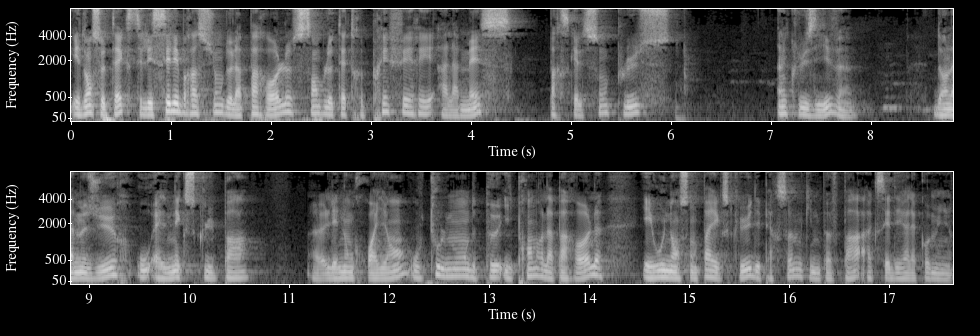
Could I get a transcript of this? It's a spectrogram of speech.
Et dans ce texte, les célébrations de la parole semblent être préférées à la messe parce qu'elles sont plus inclusives, dans la mesure où elles n'excluent pas euh, les non-croyants, où tout le monde peut y prendre la parole et où n'en sont pas exclus des personnes qui ne peuvent pas accéder à la communion.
